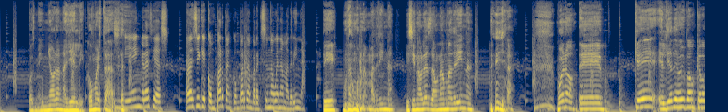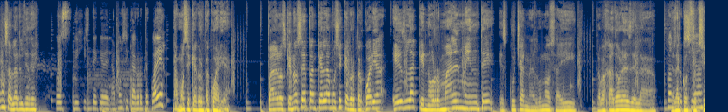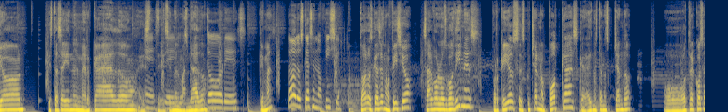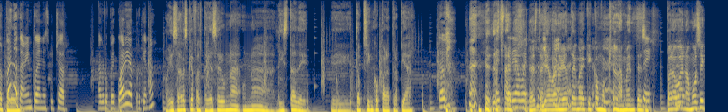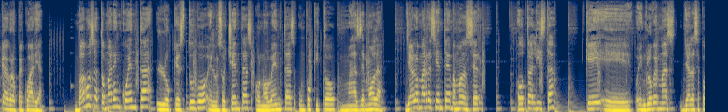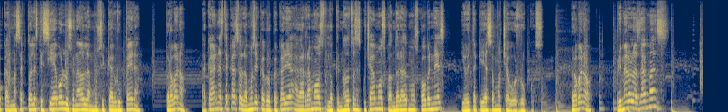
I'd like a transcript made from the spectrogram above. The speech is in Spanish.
Pues mi señora Nayeli, ¿cómo estás? Bien, gracias. Ahora sí que compartan, compartan para que sea una buena madrina. Sí, una buena madrina. Y si no les da una madrina, ya. Bueno, eh, ¿qué el día de hoy vamos, qué vamos a hablar el día de hoy? Pues dijiste que de la música agropecuaria. La música agropecuaria. Para los que no sepan qué es la música agropecuaria, es la que normalmente escuchan algunos ahí trabajadores de la de la Construcción. construcción, que estás ahí en el mercado, este, Este, haciendo el los mandado. pintores, ¿Qué más? todos los que hacen oficio. Todos los que hacen oficio, salvo los godines, porque ellos escuchan o podcast, que ahí no están escuchando, o otra cosa, pero Bueno, también pueden escuchar agropecuaria, ¿por qué no? oye, ¿sabes qué? Faltaría hacer una, una lista de eh, top 5 para trapear. Estaría bueno. Estaría bueno, ya tengo aquí como que en la mente eso. Sí. Pero bueno, música agropecuaria. Vamos a tomar en cuenta lo que estuvo en los 80s o 90s un poquito más de moda. Ya lo más reciente, vamos a hacer otra lista que eh, englobe más ya las épocas más actuales que sí ha evolucionado la música grupera. Pero bueno, acá en este caso la música agropecuaria agarramos lo que nosotros escuchábamos cuando éramos jóvenes y ahorita que ya somos chavorrucos. Pero bueno, primero las damas,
